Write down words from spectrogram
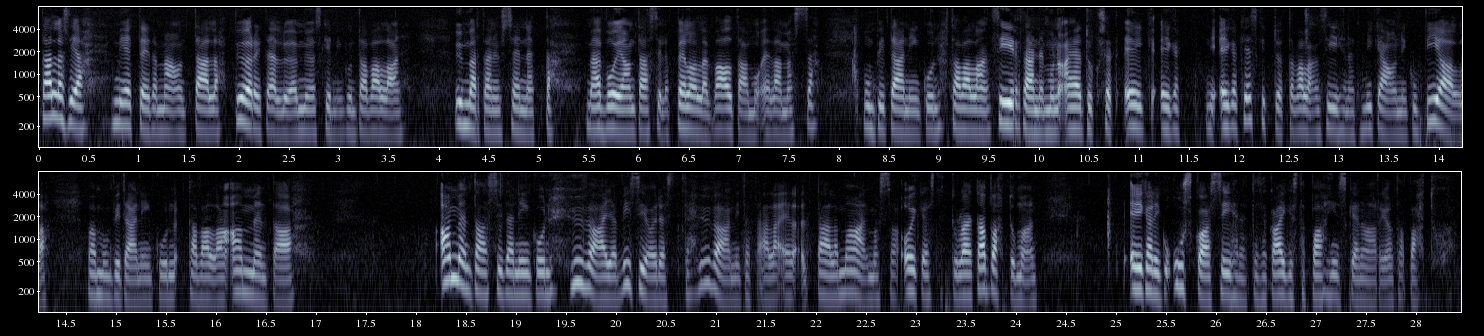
tällaisia mietteitä mä oon täällä pyöritellyt ja myöskin niin kuin tavallaan ymmärtänyt sen, että mä en voi antaa sille pelolle valtaa mun elämässä. Mun pitää niin kuin tavallaan siirtää ne mun ajatukset eikä, eikä, eikä keskittyä tavallaan siihen, että mikä on niin kuin vialla, vaan mun pitää niin kuin tavallaan ammentaa, ammentaa sitä niin kuin hyvää ja visioida sitä hyvää, mitä täällä, täällä maailmassa oikeasti tulee tapahtumaan, eikä niin kuin uskoa siihen, että se kaikista pahin skenaario tapahtuu.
